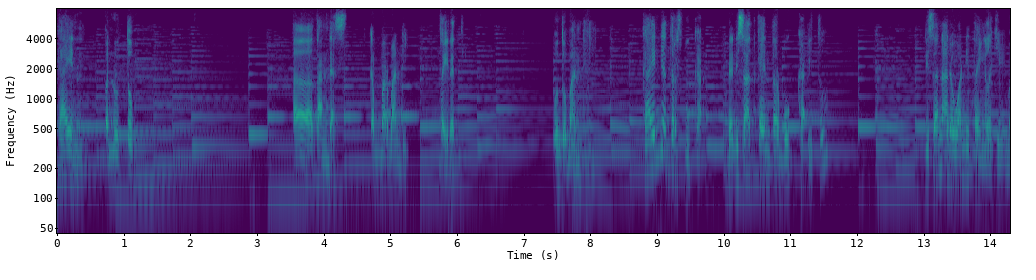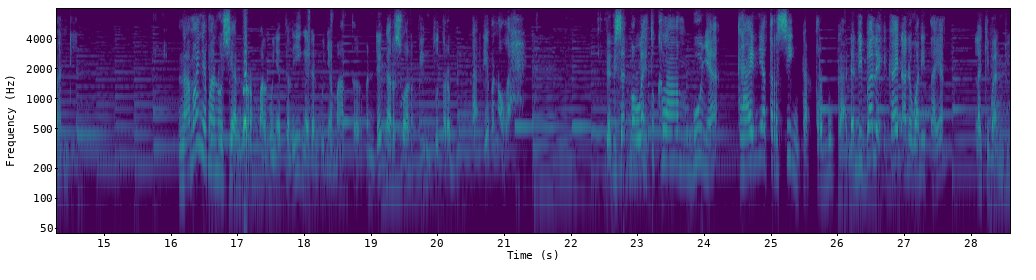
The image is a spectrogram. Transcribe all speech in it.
kain penutup uh, tandas kamar mandi, toilet untuk mandi. Kainnya terbuka dan di saat kain terbuka itu di sana ada wanita yang lagi mandi. Namanya manusia normal punya telinga dan punya mata, mendengar suara pintu terbuka, dia menoleh. Dan di saat menoleh itu kelambunya kainnya tersingkap, terbuka. Dan di balik kain ada wanita yang lagi mandi.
